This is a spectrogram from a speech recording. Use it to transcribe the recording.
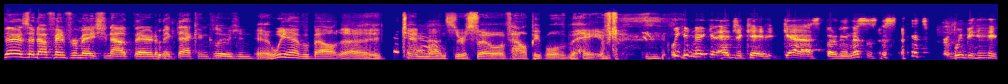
there's enough information out there to make that conclusion. Yeah, we have about uh, ten months or so of how people have behaved. we can make an educated guess, but I mean, this is this, it's, we behave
